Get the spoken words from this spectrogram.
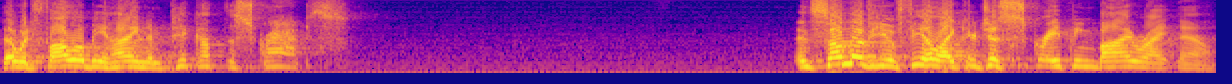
that would follow behind and pick up the scraps. And some of you feel like you're just scraping by right now.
